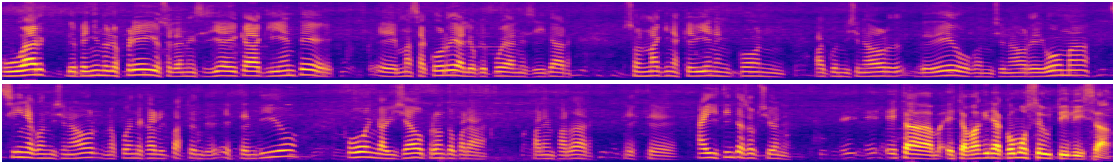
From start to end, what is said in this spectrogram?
jugar dependiendo de los predios o la necesidad de cada cliente eh, más acorde a lo que pueda necesitar. Son máquinas que vienen con acondicionador de dedo, acondicionador de goma, sin acondicionador, nos pueden dejar el pasto extendido o engavillado pronto para, para enfardar. Este, hay distintas opciones. Esta, esta máquina, ¿cómo se utiliza?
